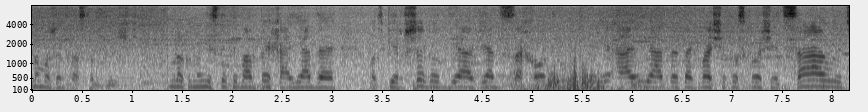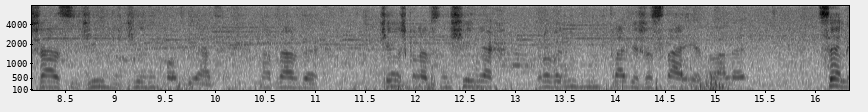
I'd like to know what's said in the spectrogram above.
no może 200-200. W tym roku no niestety mam pecha, jadę od pierwszego dnia wiatr z zachodu, a jadę tak właśnie po skosie cały czas, dzień w dzień pod wiatr. Naprawdę ciężko na wzniesieniach, rower prawie że staje, no ale cel,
